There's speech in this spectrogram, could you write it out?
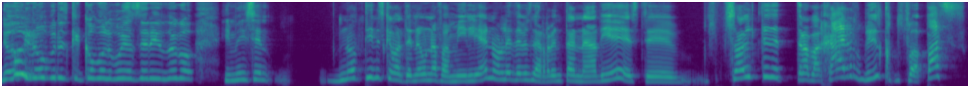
Ay, no, pero es que ¿cómo le voy a hacer? Y luego, y me dicen, no tienes que mantener una familia, no le debes la renta a nadie, este, salte de trabajar, vives con tus papás.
